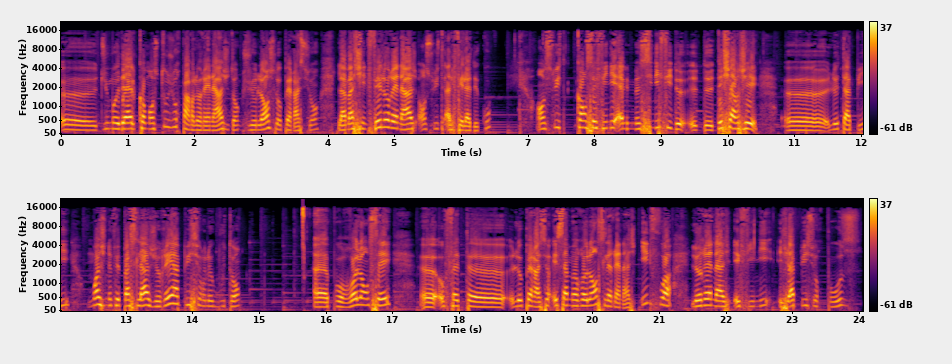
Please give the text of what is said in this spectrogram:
euh, du modèle commence toujours par le rainage. Donc, je lance l'opération. La machine fait le rainage. Ensuite, elle fait la découpe. Ensuite, quand c'est fini, elle me signifie de, de décharger euh, le tapis. Moi, je ne fais pas cela. Je réappuie sur le bouton euh, pour relancer euh, au fait euh, l'opération et ça me relance le rainage. Une fois le rainage est fini, j'appuie sur pause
